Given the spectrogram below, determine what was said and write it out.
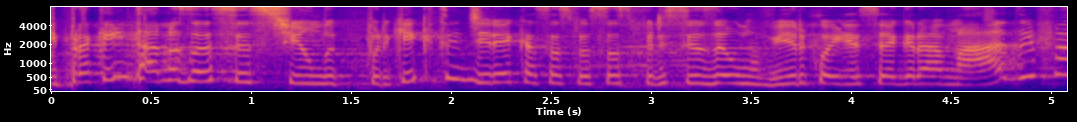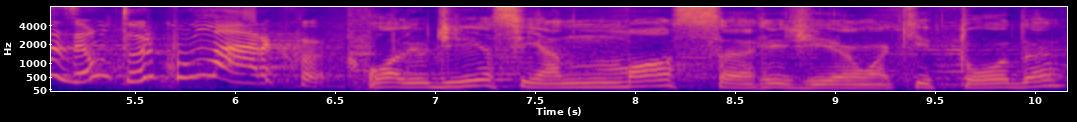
E para quem está nos assistindo, por que que tu diria que essas pessoas precisam vir conhecer Gramado e fazer um tour com o Marco? Olha, eu diria assim, a nossa região aqui toda,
